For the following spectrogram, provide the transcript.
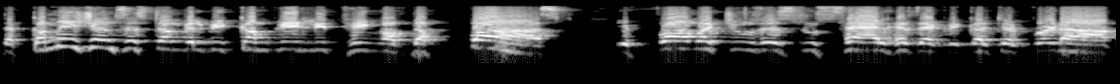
the commission system will be completely thing of the past if farmer chooses to sell his agriculture product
